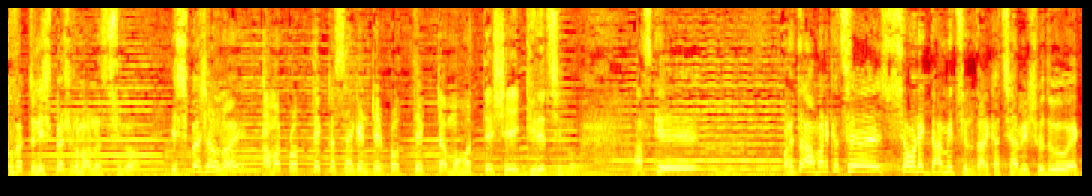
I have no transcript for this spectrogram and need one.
খুব একজন স্পেশাল মানুষ ছিল। স্পেশাল নয়, আমার প্রত্যেকটা সেকেন্ডের প্রত্যেকটা মুহূর্তে সে ঘিরে ছিল আজকে হয়তো আমার কাছে সে অনেক দামি ছিল, তার কাছে আমি শুধু এক,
